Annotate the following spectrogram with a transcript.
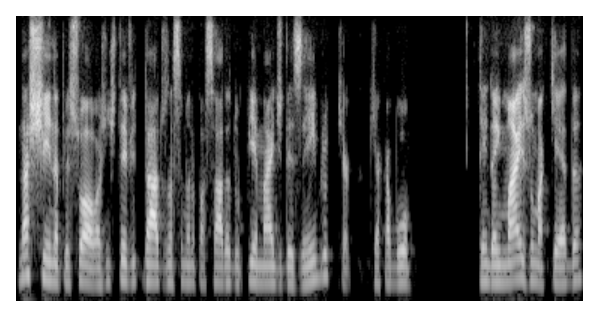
Na China, pessoal, a gente teve dados na semana passada do PMI de dezembro, que, que acabou tendo aí mais uma queda.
